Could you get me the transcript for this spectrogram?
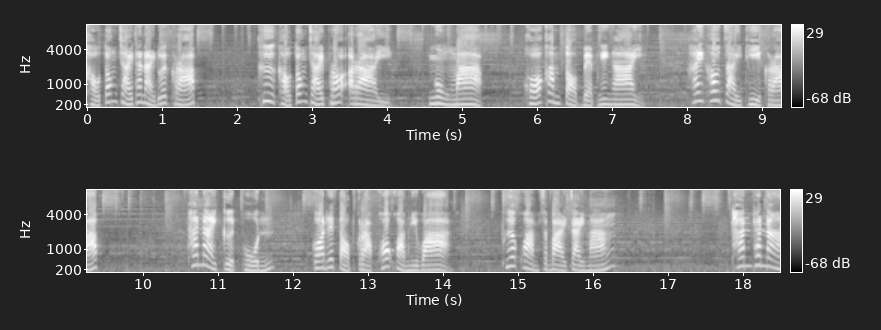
เขาต้องใช้ทนายด้วยครับ คือเขาต้องใช้เพราะอะไร งงมาก ขอคำตอบแบบง่ายๆ ให้เข้าใจทีครับ ถ้านายเกิดผล ก็ได้ตอบกลับข้อความนี้ว่า เพื่อความสบายใจมั้ง ท่านทนา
